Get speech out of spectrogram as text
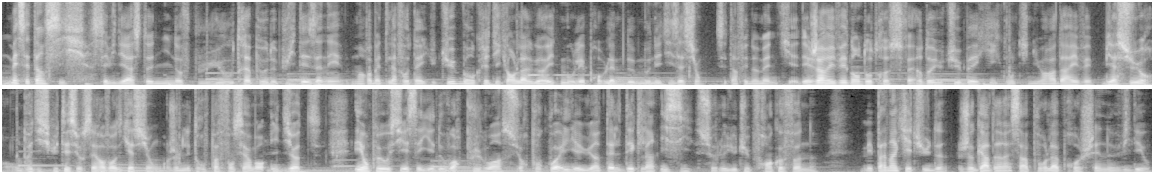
Mais c'est ainsi, ces vidéastes n'innovent plus ou très peu depuis des années, remettent la faute à YouTube en critiquant l'algorithme ou les problèmes de monétisation. C'est un phénomène qui est déjà arrivé dans d'autres sphères de YouTube et qui continuera d'arriver. Bien sûr, on peut discuter sur ces revendications, je ne les trouve pas foncièrement idiotes, et on peut aussi essayer de voir plus loin sur pourquoi il y a eu un tel déclin ici, sur le YouTube francophone. Mais pas d'inquiétude, je garderai ça pour la prochaine vidéo.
